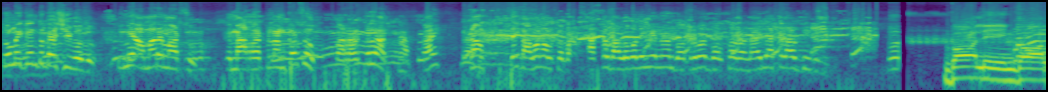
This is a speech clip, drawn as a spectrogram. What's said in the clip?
তুমি কিন্তু বেশি বোঝো। তুমি আমারে মারছো। মারার প্ল্যান করছ? মারার প্ল্যান ভালো বল করবা। আক্কাল ভালো বলিং বল করবা নাইলে আক্কাল আউট দিয়ে দিবি। বোলিং, বল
